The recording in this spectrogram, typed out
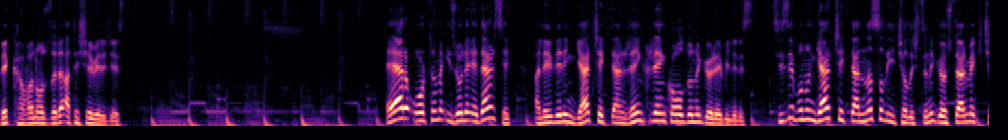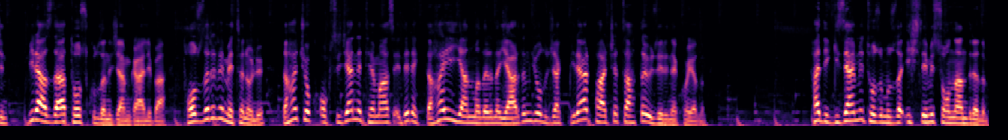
Ve kavanozları ateşe vereceğiz. Eğer ortamı izole edersek alevlerin gerçekten renk renk olduğunu görebiliriz. Size bunun gerçekten nasıl iyi çalıştığını göstermek için biraz daha toz kullanacağım galiba. Tozları ve metanolü daha çok oksijenle temas ederek daha iyi yanmalarına yardımcı olacak birer parça tahta üzerine koyalım. Hadi gizemli tozumuzla işlemi sonlandıralım.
